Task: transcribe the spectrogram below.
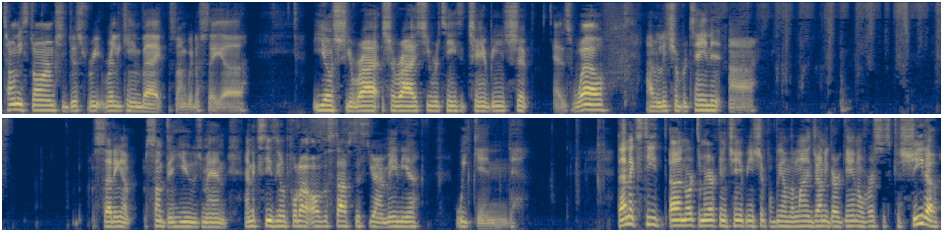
Toni Storm. She just re, really came back, so I'm gonna say uh, Io Shirai, Shirai. She retains the championship as well. I have retain it. Uh, setting up something huge, man. NXT is gonna pull out all the stops this year on Mania weekend. The NXT uh, North American Championship will be on the line. Johnny Gargano versus Kushida.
